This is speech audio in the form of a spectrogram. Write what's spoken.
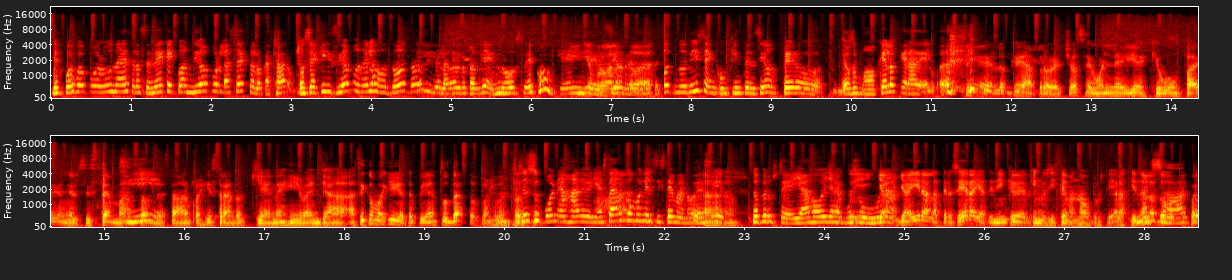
Después fue por una de AstraZeneca y cuando iba por la sexta lo cacharon. O sea que iba a poner las dos dosis de la otra también. No sé con qué intención realmente. No, no dicen con qué intención, pero yo supongo que lo que era de él. ¿verdad? Sí, lo que aprovechó, según leí, es que hubo un fallo en el sistema Sí. donde estaban registrando quiénes iban ya, así como aquí que te piden tus datos, ¿verdad? Entonces, Se supone, ajá, debería estar Ah. como en el sistema, ¿no? Decir, Ajá. no, pero usted ya joven ya se puso Exacto, y una. ya, ya ir a la tercera ya tenían que ver que en el sistema. No, pero usted ya las tiene las dos. Exacto.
